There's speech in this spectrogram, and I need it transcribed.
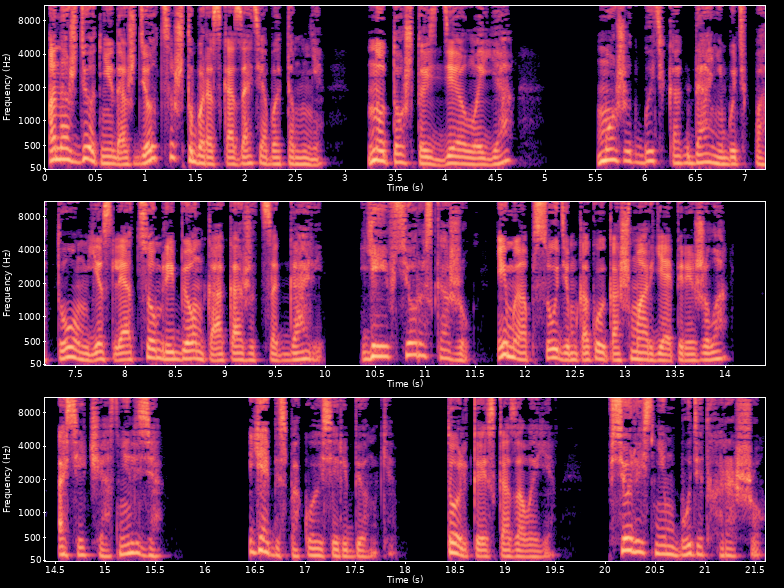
она ждет не дождется, чтобы рассказать об этом мне. Но то, что сделала я, может быть, когда-нибудь потом, если отцом ребенка окажется Гарри, я ей все расскажу, и мы обсудим, какой кошмар я пережила, а сейчас нельзя. Я беспокоюсь о ребенке, только и сказала я все ли с ним будет хорошо.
